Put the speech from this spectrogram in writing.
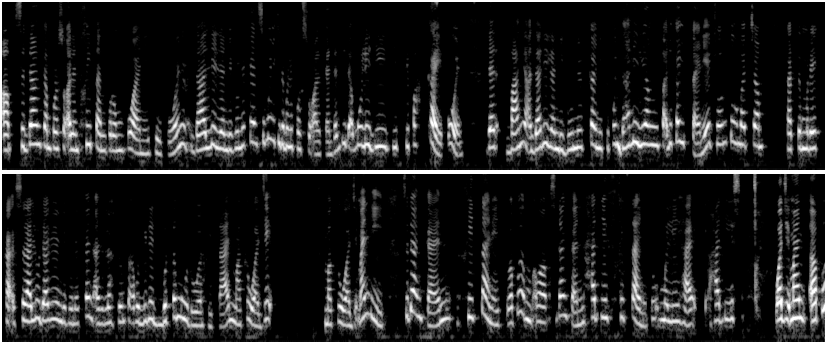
Uh, sedangkan persoalan khitan perempuan itu pun dalil yang digunakan semuanya kita boleh persoalkan dan tidak boleh dipakai pun. Dan banyak dalil yang digunakan itu pun dalil yang tak ada kaitan ya. Contoh macam kata mereka selalu dalil yang digunakan adalah contoh apabila bertemu dua khitan maka wajib maka wajib mandi. Sedangkan khitan itu apa sedangkan hadis khitan itu melihat hadis wajib mandi, apa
